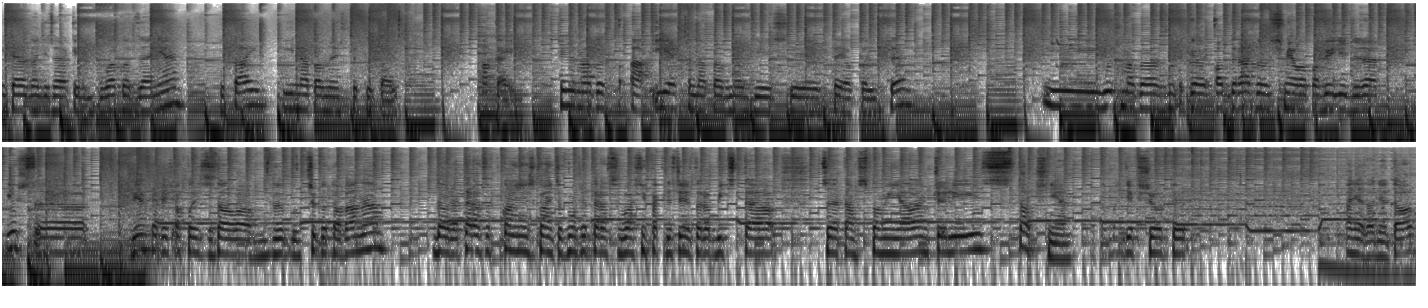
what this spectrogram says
i teraz będzie trzeba jakieś łagodzenie. Tutaj i na pewno jeszcze tutaj. Okej. Czyli mogę a i jeszcze na pewno gdzieś y, w tej okolicy. I już mogę od razu śmiało powiedzieć, że już e, większa część okolic została przygotowana. Dobra teraz w koniec końców muszę teraz właśnie faktycznie zrobić to co ja tam wspomniałem czyli stocznie. To będzie wśród y, a nie, to nie to.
